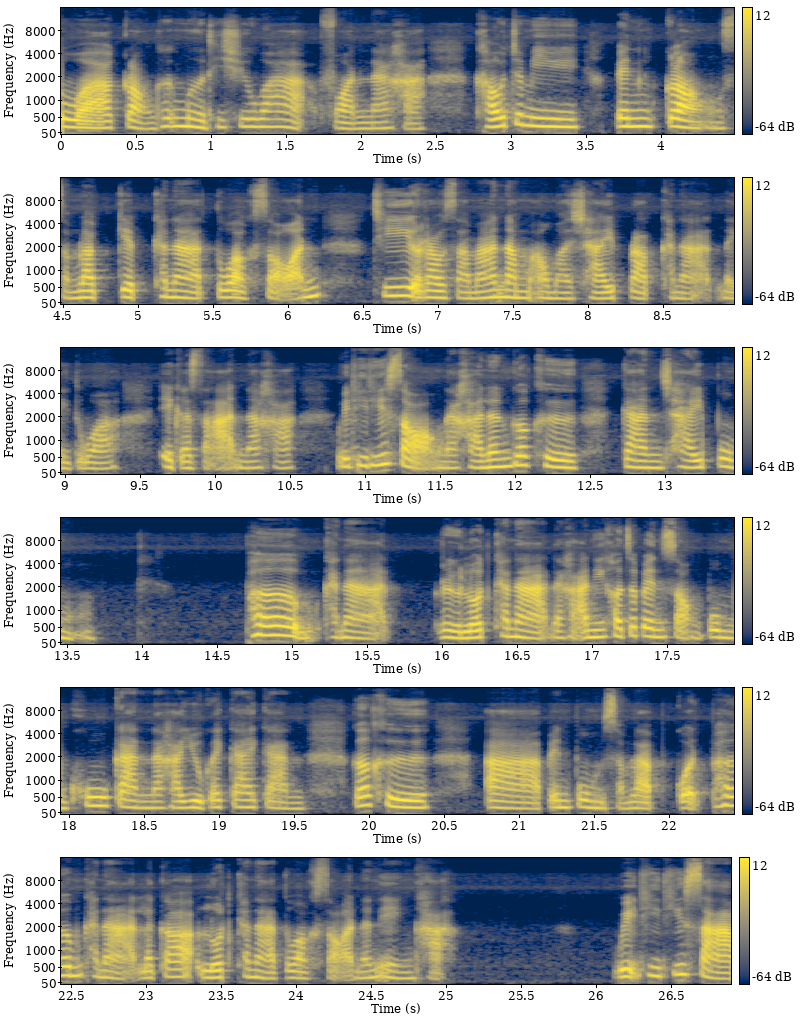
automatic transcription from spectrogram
ตัวกล่องเครื่องมือที่ชื่อว่าฟอนต์นะคะ เขาจะมีเป็นกล่องสำหรับเก็บขนาดตัวอักษร ที่เราสามารถนำเอามาใช้ปรับขนาดในตัวเอกสารนะคะ วิธีที่2นะคะนั่นก็คือการใช้ปุ่มเพิ่มขนาด หรือลดขนาดนะคะ อันนี้เขาจะเป็น 2 ปุ่มคู่กันนะคะ อยู่ใกล้ ๆกัน ก็คืออเป็นปุ่มสำหรับกดเพิ่มขนาด แล้วก็ลดขนาดตัวอักษรนั่นเองค่ะ วิธีที่ 3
